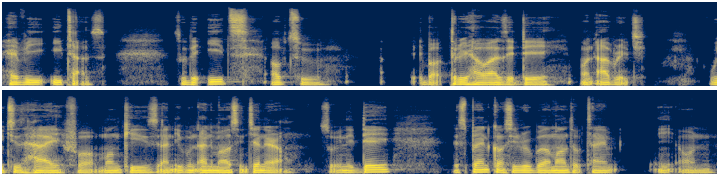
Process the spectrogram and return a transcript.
heavy eaters. So they eat up to about three hours a day on average, which is high for monkeys and even animals in general. So in a day, they spend considerable amount of time on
